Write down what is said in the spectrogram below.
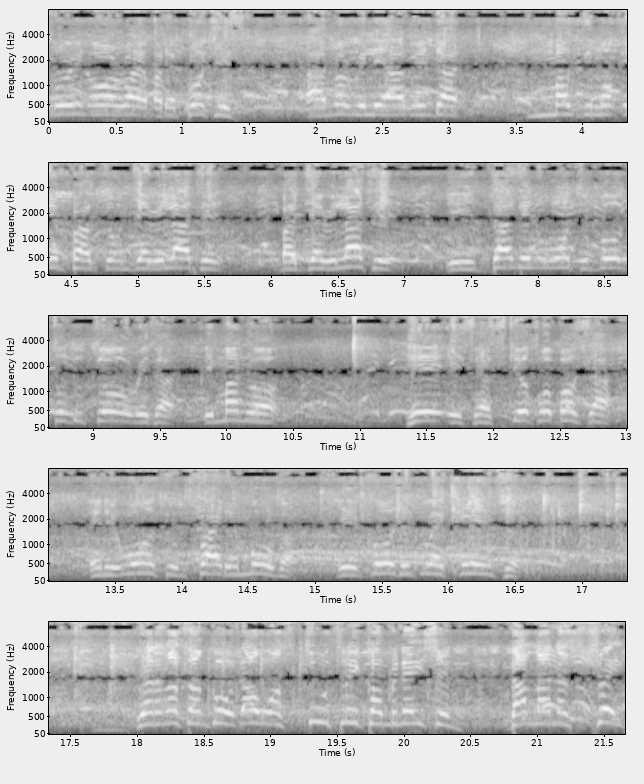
throwing all right, but the punches are not really having that maximum impact on Jerry Lartey. But Jerry Lartey, he doesn't want to go toe to toe with uh, Emmanuel. He is a skillful boxer and he wants to fight and move. He goes into a clinch. That's some goal. That was 2-3 combination. That landed straight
